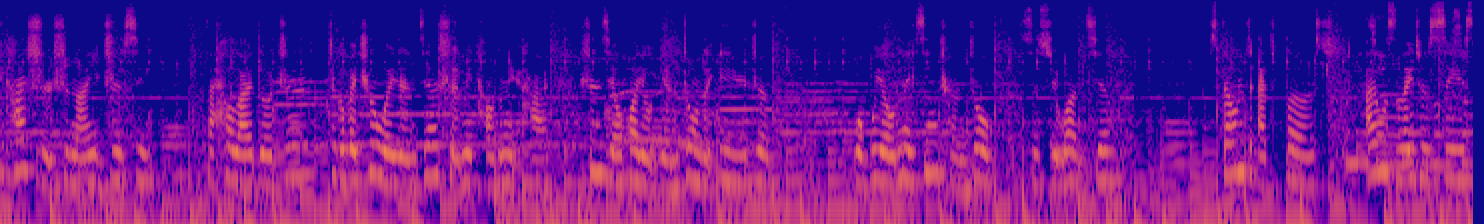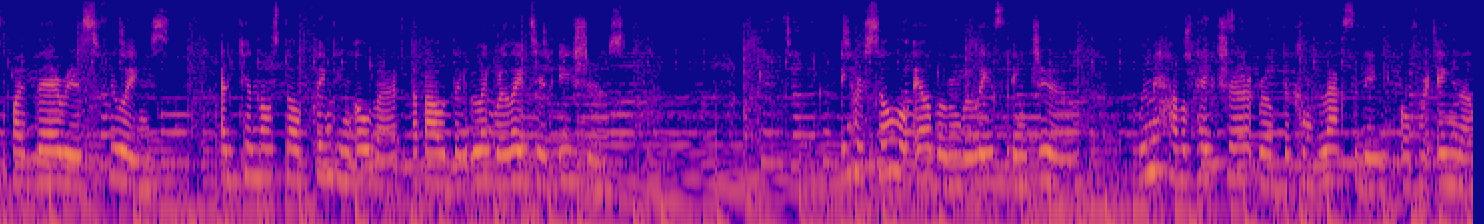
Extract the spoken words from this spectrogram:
一开始是难以置信，在后来得知这个被称为“人间水蜜桃”的女孩生前患有严重的抑郁症， 我不由内心沉重，思绪万千。Stunned at first, I was later seized by various feelings and cannot stop thinking over about the rela- related issues. In her solo album released in June, we may have a picture of the complexity of her inner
